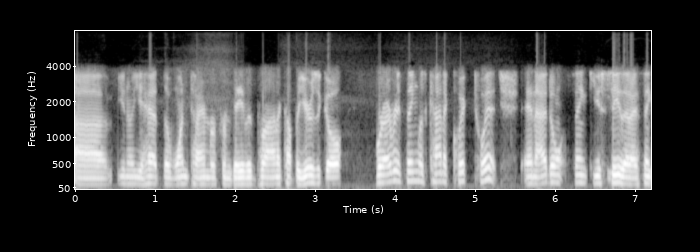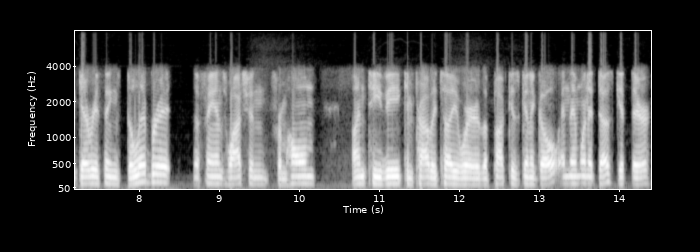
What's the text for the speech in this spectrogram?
uh, you know, you had the one timer from David Perron a couple years ago where everything was kind of quick twitch. And I don't think you see that. I think everything's deliberate. The fans watching from home on TV can probably tell you where the puck is going to go. And then when it does get there,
